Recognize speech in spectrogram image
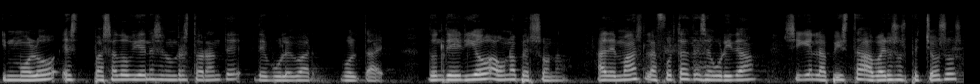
inmoló este pasado viernes en un restaurante de Boulevard Voltaire, donde hirió a una persona. Además, las fuerzas de seguridad siguen la pista a varios sospechosos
